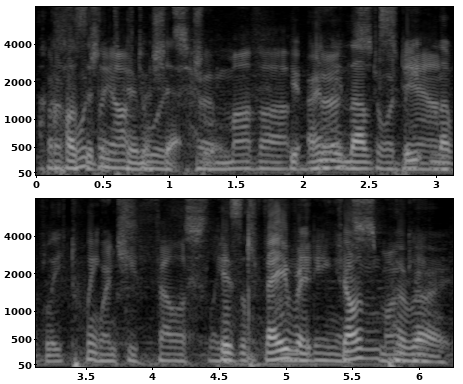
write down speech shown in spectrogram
But unfortunately, afterwards, her mother He only loved store sweet, down lovely twinks. when she fell asleep. His and John smoking Perot,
